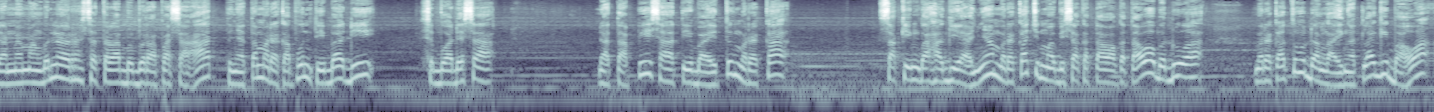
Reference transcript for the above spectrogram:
Dan memang benar setelah beberapa saat ternyata mereka pun tiba di sebuah desa Nah tapi saat tiba itu mereka saking bahagianya mereka cuma bisa ketawa-ketawa berdua. Mereka tuh udah nggak ingat lagi bahwa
